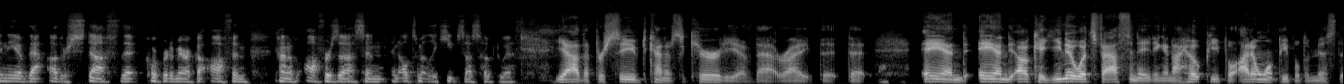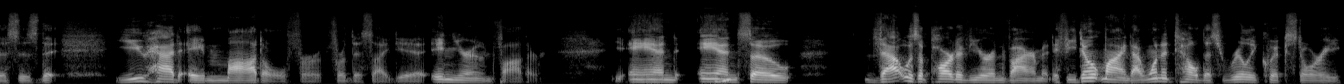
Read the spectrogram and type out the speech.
any of that other stuff that corporate America often kind of offers us and, and ultimately keeps us hooked with. Yeah, the perceived kind of security of that, right? That that and and okay, you know what's fascinating, and I hope people I don't want people to miss this, is that you had a model for for this idea in your own father. And and mm-hmm. so that was a part of your environment. If you don't mind, I want to tell this really quick story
